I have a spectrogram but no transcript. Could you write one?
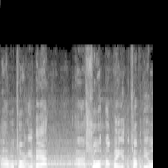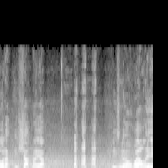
um, we're talking about uh, short not being at the top of the order. He shut me up. he's doing well here.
